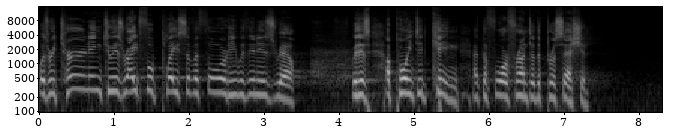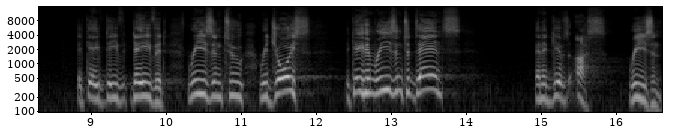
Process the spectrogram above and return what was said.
was returning to his rightful place of authority within Israel with his appointed king at the forefront of the procession. It gave David reason to rejoice, it gave him reason to dance, and it gives us reason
